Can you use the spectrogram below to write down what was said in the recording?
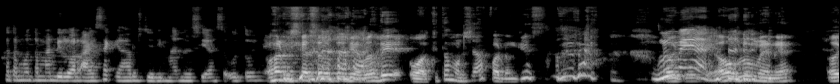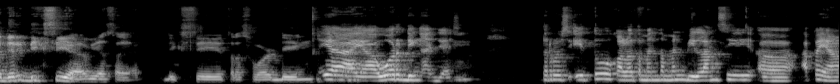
ketemu teman di luar Isaac ya harus jadi manusia seutuhnya. manusia seutuhnya berarti wah kita manusia apa dong guys Blue Oke, man. oh blue man ya oh jadi diksi ya biasa ya diksi terus wording Ya ya wording aja sih. Hmm. Terus itu kalau teman-teman bilang sih eh, apa ya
